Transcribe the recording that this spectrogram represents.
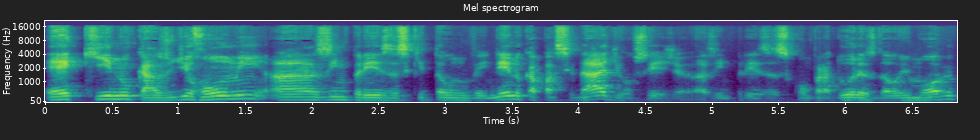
é que no caso de home, as empresas que estão vendendo capacidade, ou seja, as empresas compradoras da um imóvel,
